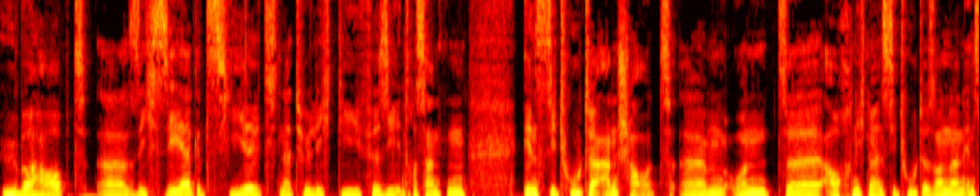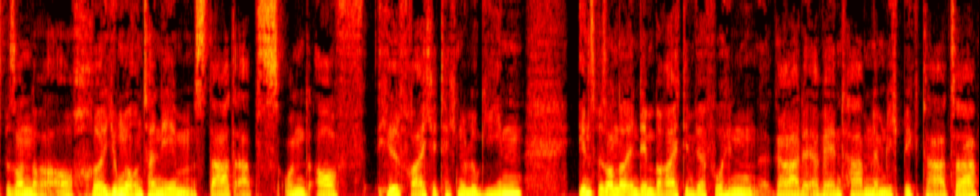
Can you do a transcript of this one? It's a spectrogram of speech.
überhaupt äh, sich sehr gezielt natürlich die für sie interessanten Institute anschaut ähm, und äh, auch nicht nur Institute, sondern insbesondere auch äh, junge Unternehmen, Start-ups und auf hilfreiche Technologien, insbesondere in dem Bereich, den wir vorhin gerade erwähnt haben, nämlich Big Data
